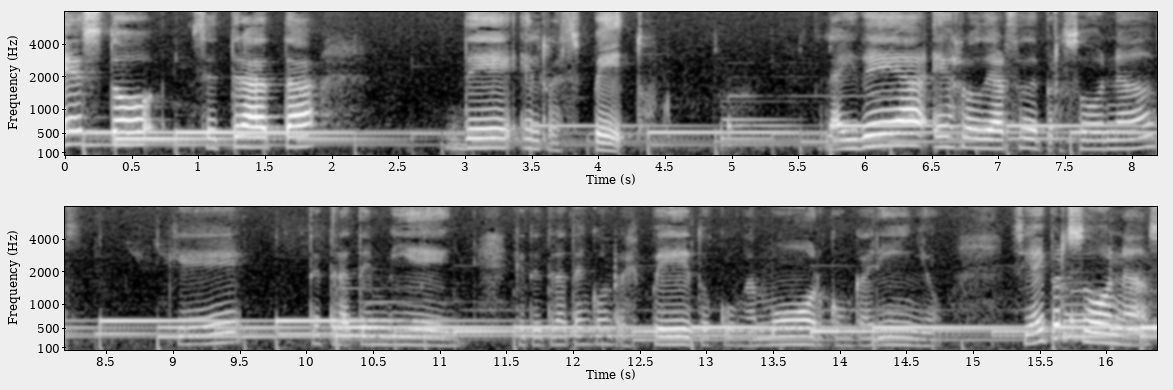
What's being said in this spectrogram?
Esto se trata del el respeto. La idea es rodearse de personas que te traten bien, que te traten con respeto, con amor, con cariño. Si hay personas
